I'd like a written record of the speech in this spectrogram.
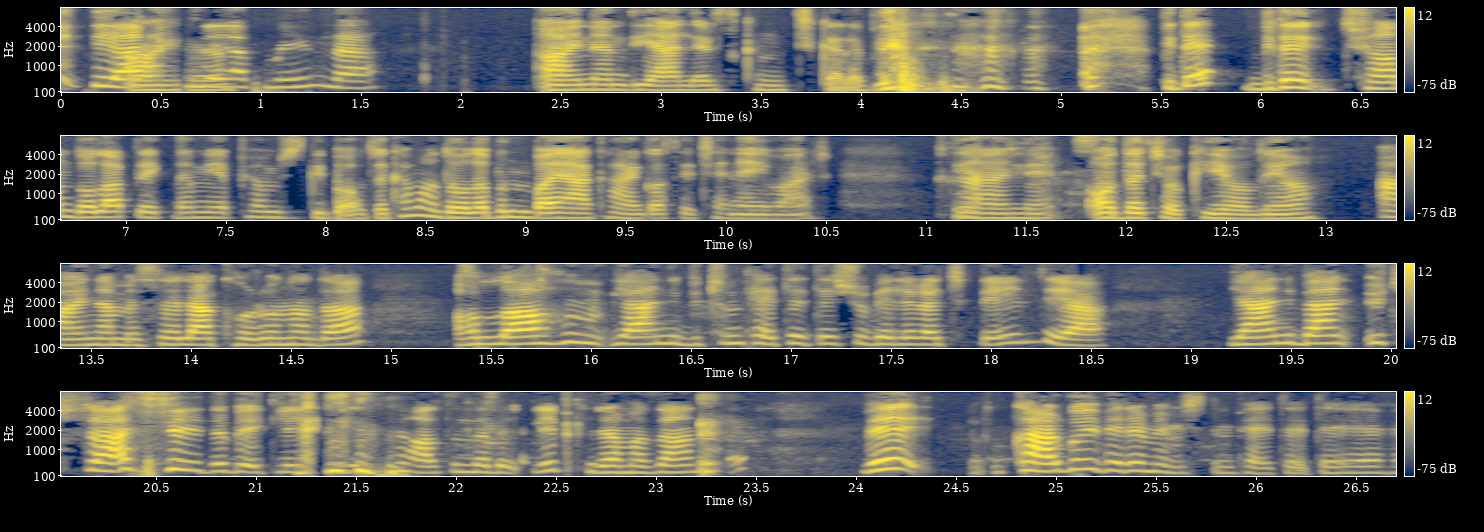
Diğer Aynen. türlü yapmayın da. Aynen diğerleri sıkıntı çıkarabilir. bir de bir de şu an dolap reklamı yapıyormuş gibi olacak ama dolabın bayağı kargo seçeneği var. Yani o da çok iyi oluyor. Aynen mesela koronada Allah'ım yani bütün PTT şubeleri açık değildi ya. Yani ben 3 saat şeyde bekleyip altında bekleyip Ramazan'da ve kargoyu verememiştim PTT'ye.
